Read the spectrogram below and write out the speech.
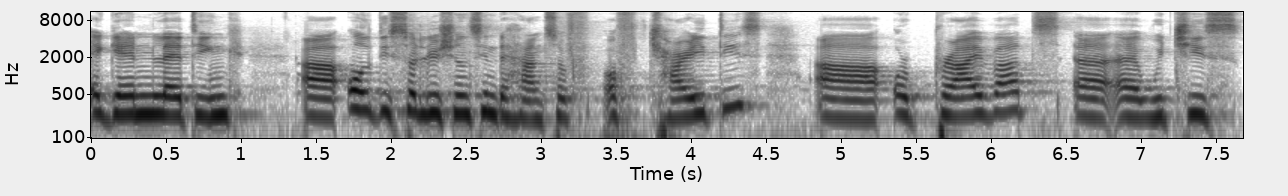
again letting uh, all these solutions in the hands of, of charities uh, or privates, uh, uh which is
